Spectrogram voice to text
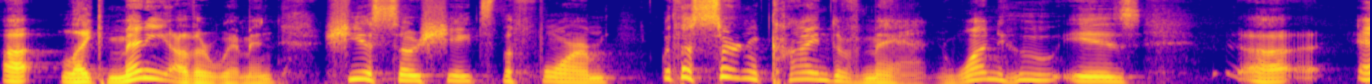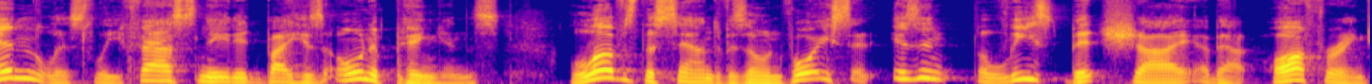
Uh, like many other women, she associates the form with a certain kind of man, one who is uh, endlessly fascinated by his own opinions, loves the sound of his own voice, and isn't the least bit shy about offering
